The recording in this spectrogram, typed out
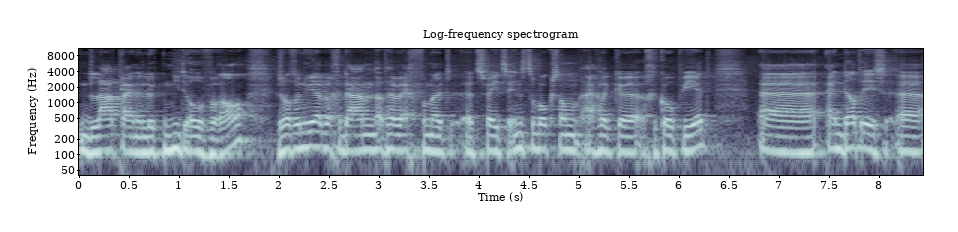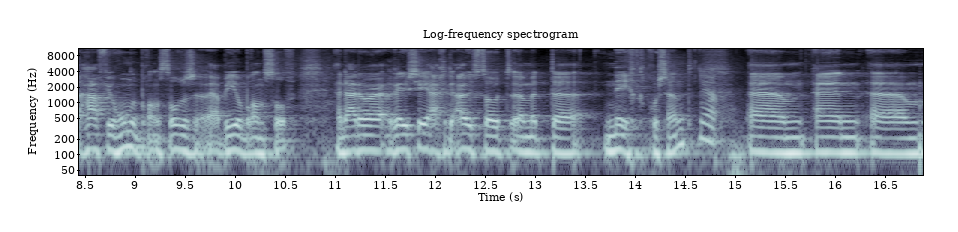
de laadpleinen lukt niet overal. Dus wat we nu hebben gedaan, dat hebben we echt vanuit het Zweedse Instabox dan eigenlijk gekopieerd. Eh, en dat is eh H400 brandstof, dus eh, biobrandstof. En daardoor reduceer je eigenlijk de uitstoot met eh 90%. Ja. Ehm, en ehm,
